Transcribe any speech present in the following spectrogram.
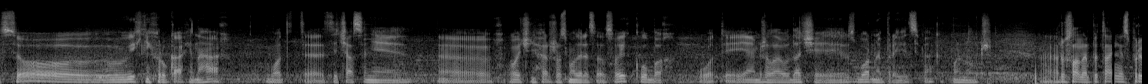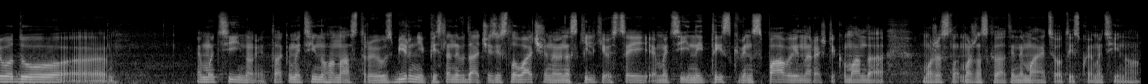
все в их руках и ногах. Вот э, сейчас они э, очень хорошо смотрятся в своих клубах. Вот, и я им желаю удачи и сборной проявить себя как можно лучше. Руслане, питання з приводу е, емоційної, так, емоційного настрою у збірні після невдачі зі Словаччиною. Наскільки ось цей емоційний тиск він спав, і нарешті команда може можна сказати, не має цього тиску емоційного.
